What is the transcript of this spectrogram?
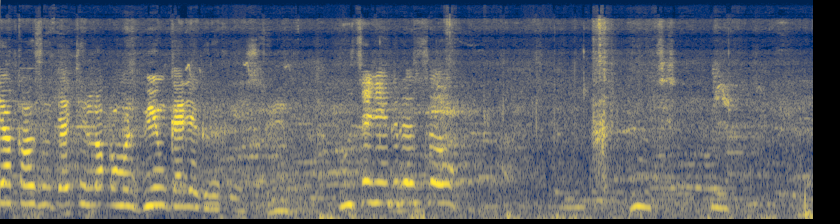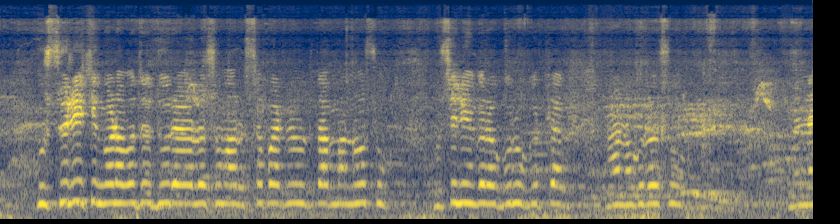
દેખાવ છું તેથી લોકો મને ભીમ કાર્ય ગ્રહ કહે છે. હું શનિ ગ્રહ છું? હું સૂર્યથી ઘણો બધો દૂર આવેલો છું, મારું સપાટીનું તાપમાન ઓછું હું શનિ ગ્રહ, ગુરુ કરતા નાનો ગ્રહ છું. મને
